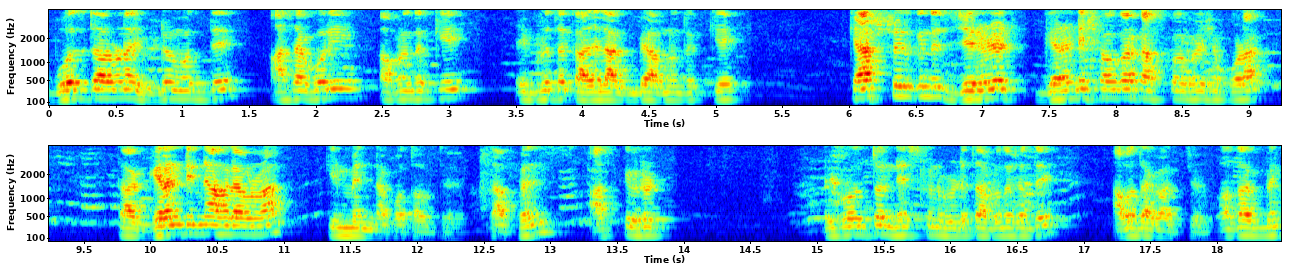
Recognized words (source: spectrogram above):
বলতে পারব না এই ভিডিওর মধ্যে। আশা করি আপনাদেরকে এই ভিডিওতে কাজে লাগবে। আপনাদেরকে ক্যাপসুল কিন্তু জেনারেট গ্যারান্টি সহকার কাজ করবে এসব প্রোডাক্ট তা গ্যারান্টি না হলে আপনারা কিনবেন না কোথাও। থেকে তা ফ্রেন্ডস আজকে ভিডিও এই পর্যন্ত নেক্সট কোনো ভিডিওতে আপনাদের সাথে আবার দেখা হচ্ছে। ভালো থাকবেন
